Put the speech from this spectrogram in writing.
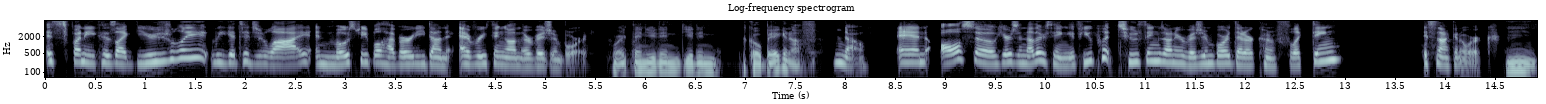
it's funny cuz like usually we get to July and most people have already done everything on their vision board. Right. Then you didn't. You didn't go big enough. No. And also, here's another thing if you put two things on your vision board that are conflicting, it's not going to work Mm.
